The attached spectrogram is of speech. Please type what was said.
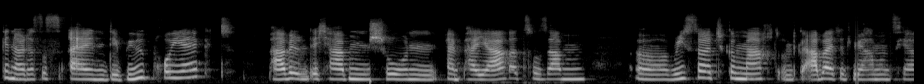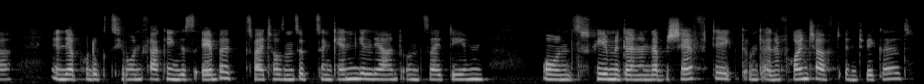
genau, das ist ein Debütprojekt. Pavel und ich haben schon ein paar Jahre zusammen äh, Research gemacht und gearbeitet. Wir haben uns ja in der Produktion Fucking Disabled 2017 kennengelernt und seitdem uns viel miteinander beschäftigt und eine Freundschaft entwickelt.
